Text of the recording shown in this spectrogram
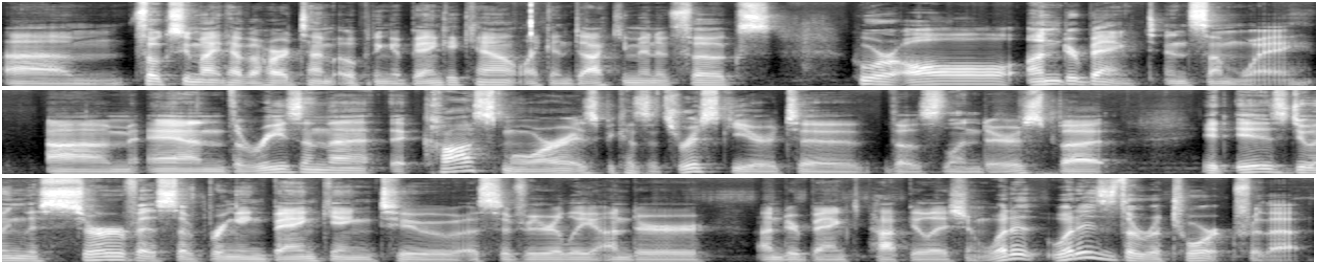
um, folks who might have a hard time opening a bank account, like undocumented folks, who are all underbanked in some way. Um, and the reason that it costs more is because it's riskier to those lenders, but it is doing the service of bringing banking to a severely under underbanked population. What is what is the retort for that?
